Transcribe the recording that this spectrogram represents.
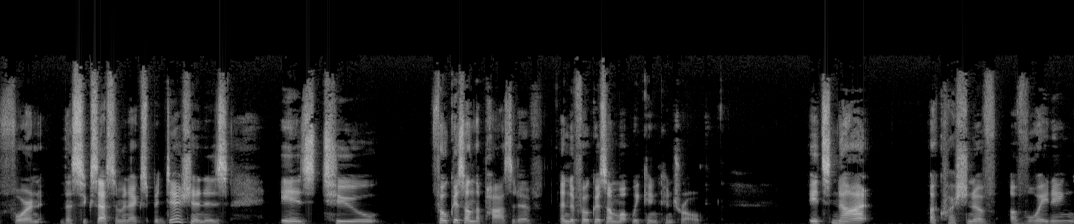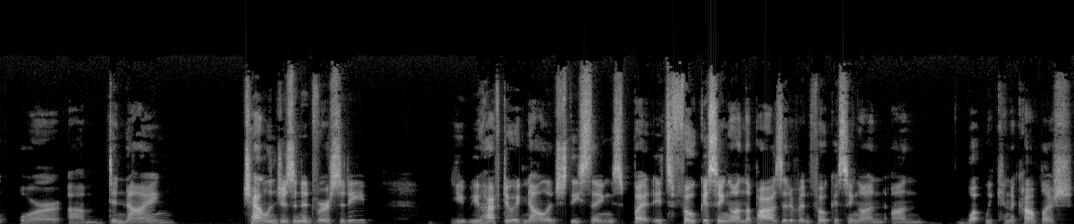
for an, the success of an expedition is is to focus on the positive and to focus on what we can control it's not a question of avoiding or um, denying challenges and adversity you, you have to acknowledge these things, but it's focusing on the positive and focusing on on what we can accomplish.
